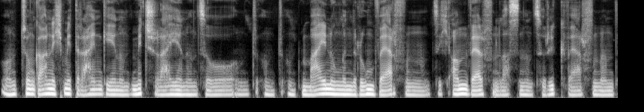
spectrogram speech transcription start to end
Und schon gar nicht mit reingehen und mitschreien und so und, und, und Meinungen rumwerfen und sich anwerfen lassen und zurückwerfen und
